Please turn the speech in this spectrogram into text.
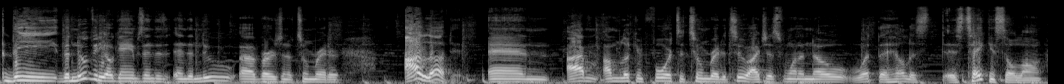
the the new video games and the, and the new uh, version of Tomb Raider, I loved it, and I'm I'm looking forward to Tomb Raider 2. I just want to know what the hell is is taking so long.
